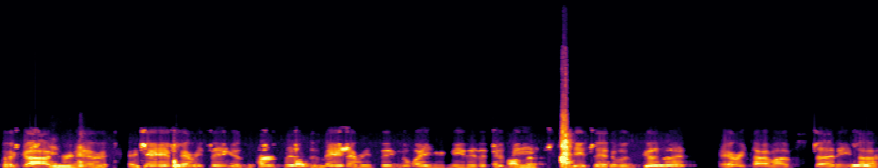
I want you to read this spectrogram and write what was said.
When God created and gave everything its purpose and made everything the way He needed it to be, He said it was good. Every time I study, I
